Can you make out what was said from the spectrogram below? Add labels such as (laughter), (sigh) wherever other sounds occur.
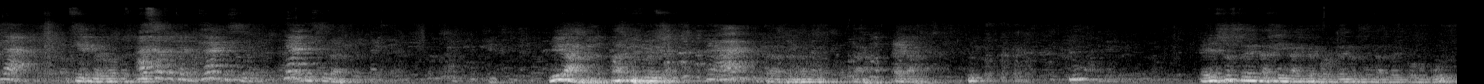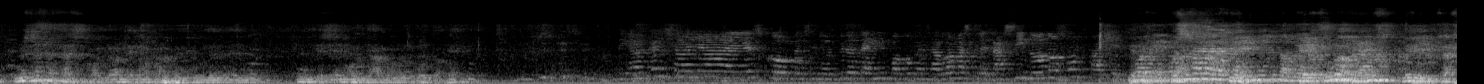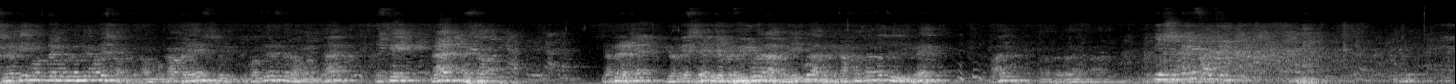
Clar, Sí, però... ha estat fer clar que sí, clar que sí. Mira, hazme Luis. Clar, Espera, perdona. Claro, era. En estos 35 años que porté presentando el concurso, no estás hasta el collón de mostrar el en, en el que se hemos ya con el culto que Diguem que això ja és com el senyor pirotècnic pot començar la mascleta, si no, no són fàcils. molt bé, doncs ara la tenim totalment. Pero tú no aprendes, vull dir, que si no te, no, no te molesta, pero tampoco aprendes, vull dir, tu continúas fenomenal. Es que, nada, esto... Ya, pero es que, yo qué sé, yo prefiero la película, porque estás contando el libreto. Vale, bueno, perdona, nada. I això què li falta?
